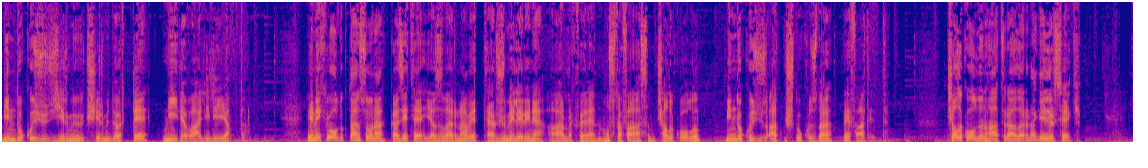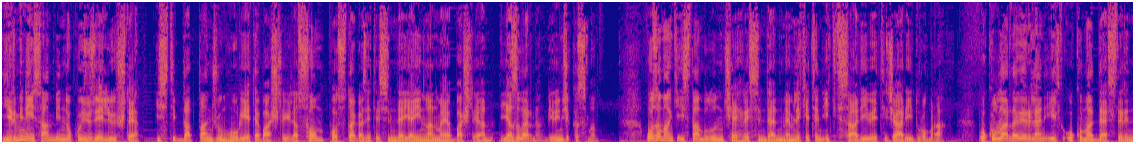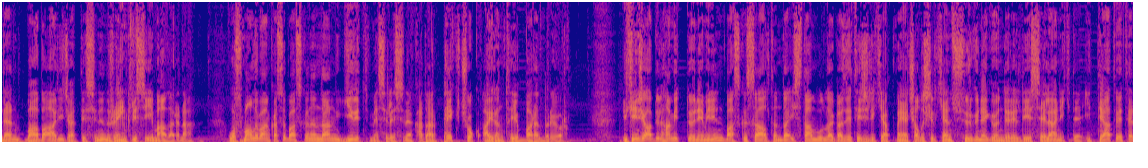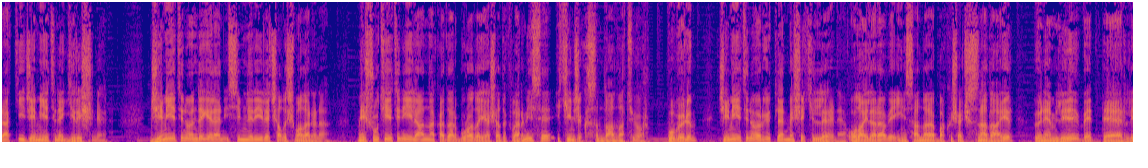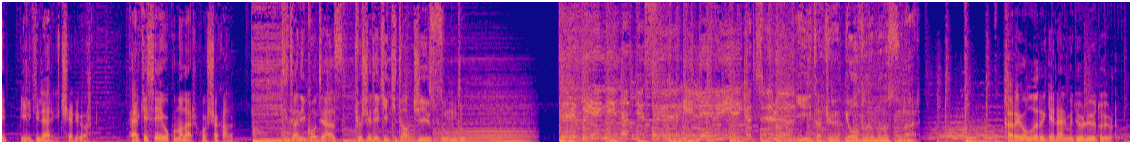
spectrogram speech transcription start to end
1923-24'te Niğde valiliği yaptı. Emekli olduktan sonra gazete yazılarına ve tercümelerine ağırlık veren Mustafa Asım Çalıkoğlu 1969'da vefat etti. Çalıkoğlu'nun hatıralarına gelirsek 20 Nisan 1953'te İstibdattan Cumhuriyete başlığıyla Son Posta gazetesinde yayınlanmaya başlayan yazılarının birinci kısmı o zamanki İstanbul'un çehresinden memleketin iktisadi ve ticari durumuna, okullarda verilen ilk okuma derslerinden Baba Ali Caddesi'nin renkli simalarına, Osmanlı Bankası baskınından Girit meselesine kadar pek çok ayrıntıyı barındırıyor. İkinci Abdülhamit döneminin baskısı altında İstanbul'da gazetecilik yapmaya çalışırken sürgüne gönderildiği Selanik'te İttihat ve Terakki Cemiyeti'ne girişini, cemiyetin önde gelen isimleriyle çalışmalarını, meşrutiyetin ilanına kadar burada yaşadıklarını ise ikinci kısımda anlatıyor. Bu bölüm cemiyetin örgütlenme şekillerine, olaylara ve insanlara bakış açısına dair önemli ve değerli bilgiler içeriyor. Herkese iyi okumalar, hoşçakalın. Titanic Hotels köşedeki kitapçıyı sundu. Yiğit Akü yol durumunu sunar. Karayolları Genel Müdürlüğü duyurdu.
